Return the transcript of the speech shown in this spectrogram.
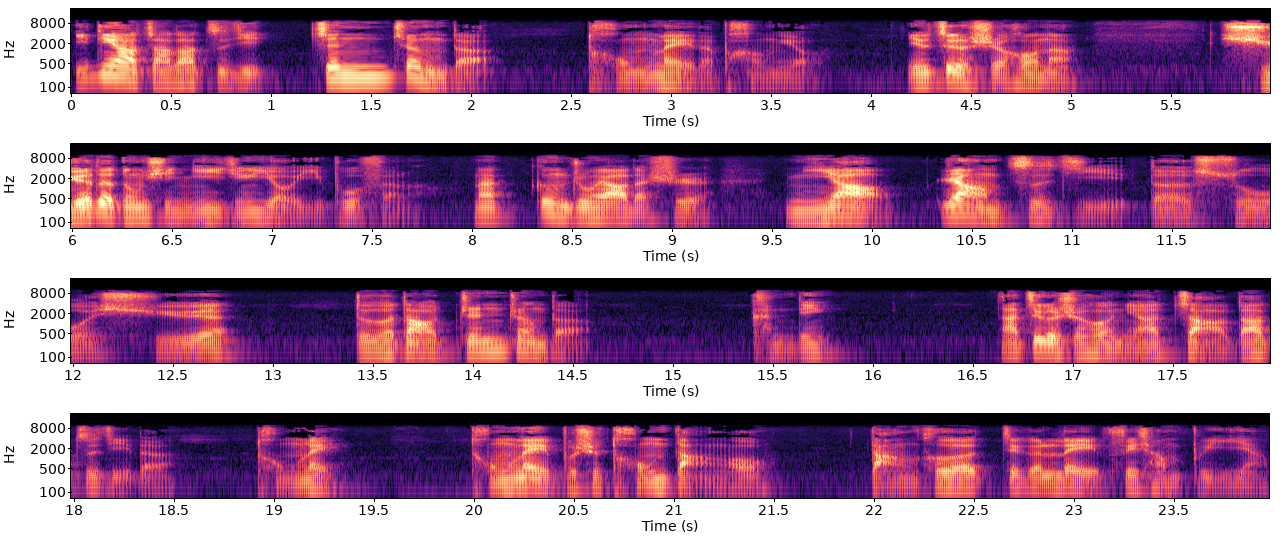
一定要找到自己真正的同类的朋友，因为这个时候呢，学的东西你已经有一部分了。那更重要的是，你要让自己的所学得到真正的肯定。那这个时候你要找到自己的同类，同类不是同党哦，党和这个类非常不一样，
